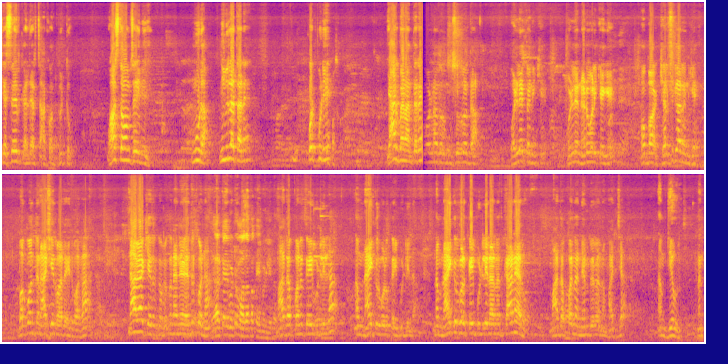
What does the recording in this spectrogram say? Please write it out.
ಕೆಸರಲ್ಲಿ ಕಲ್ಲೆರ್ಚ್ ಹಾಕೋದು ಬಿಟ್ಟು ವಾಸ್ತವಾಂಶ ಏನಿದೆ? ಮೂಢ ನೀವಿಲ್ಲ ತಾನೆ? ಕೊಟ್ಬಿಡಿ. ಯಾರು ಬೇಡ ಅಂತಾರೆ? ಮುಗಿಸಿದ್ರು ಅಂತ ಒಳ್ಳೆ ತನಿಖೆ ಒಳ್ಳೆ ನಡವಳಿಕೆಗೆ ಒಬ್ಬ ಕೆಲಸಗಾರನಿಗೆ ಭಗವಂತನ ಆಶೀರ್ವಾದ ಇರುವಾಗ ನಾವ್ಯಾಕೆ ಹೆದರ್ಕೋಬೇಕು? ನಾನು ಹೆದರ್ಕೊಂಡ. ಯಾರು ಕೈ ಬಿಟ್ಟರು ಮಾದಪ್ಪ ಕೈ ಬಿಡಲಿಲ್ಲ. ಮಾದಪ್ಪನ ಕೈ ಬಿಡಲಿಲ್ಲ ನಮ್ಮ ನಾಯಕರುಗಳು ಕೈ ಬಿಡಲಿಲ್ಲ. ನಮ್ಮ ನಾಯಕರುಗಳು ಕೈ ಬಿಡಲಿಲ್ಲ ಅನ್ನೋದು ಕಾರಣ ಯಾರು? ಮಾದಪ್ಪ ನಾನು ನಂಬಿರೋ ನಮ್ಮ ಅಜ್ಜ ನಮ್ಮ ದೇವರು ನನ್ನ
